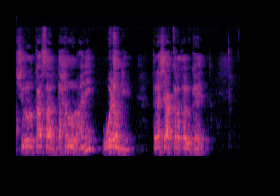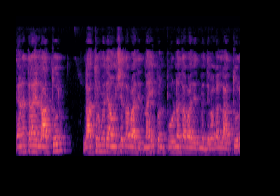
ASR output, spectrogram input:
शिरूर कासार धारूर आणि वडवणी. तर असे अकरा तालुके आहेत. त्यानंतर आहे लातूर. लातूरमध्ये अंशता बाधित नाही पण पूर्णता बाधित मध्ये बघा लातूर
